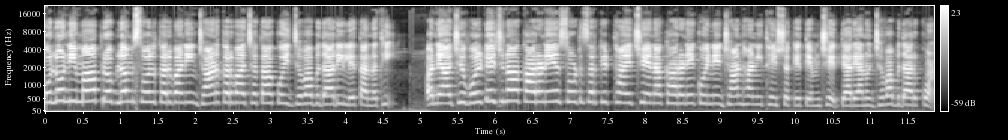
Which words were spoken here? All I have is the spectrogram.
કોલોનીમાં પ્રોબ્લેમ સોલ્વ કરવાની જાણ કરવા છતાં કોઈ જવાબદારી લેતા નથી. અને આજે વોલ્ટેજના કારણે શોર્ટ સર્કિટ થાય છે, એના કારણે કોઈને જાનહાનિ થઈ શકે તેમ છે. ત્યારે આનો જવાબદાર કોણ?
